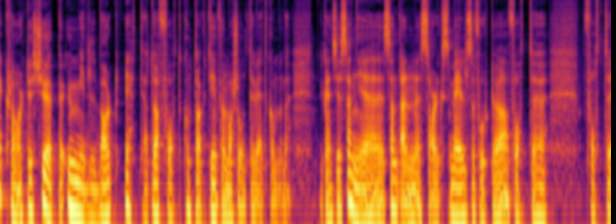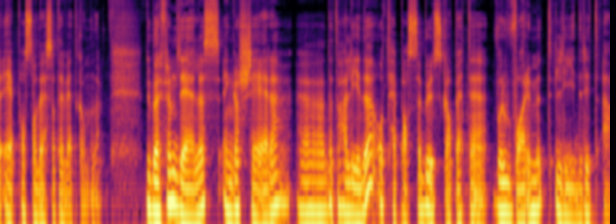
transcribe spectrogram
er klar til å kjøpe umiddelbart etter at du har fått kontaktinformasjon til vedkommende. Du kan ikke sende, sende en salgsmail så fort du har fått, fått e-postadressa til vedkommende. Du bør fremdeles engasjere uh, dette her leadet og tilpasse budskapet etter hvor varmt leadet ditt er.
